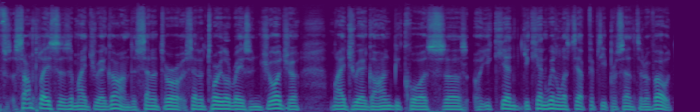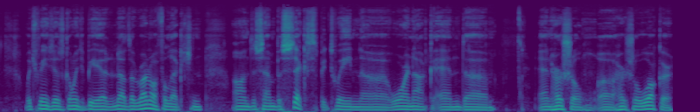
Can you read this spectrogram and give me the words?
some places it might drag on. The senator, senatorial race in Georgia might drag on because uh, you can't you can't win unless you have fifty percent of the vote, which means there's going to be another runoff election on December sixth between uh, Warnock and uh, and Herschel uh, Herschel Walker.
